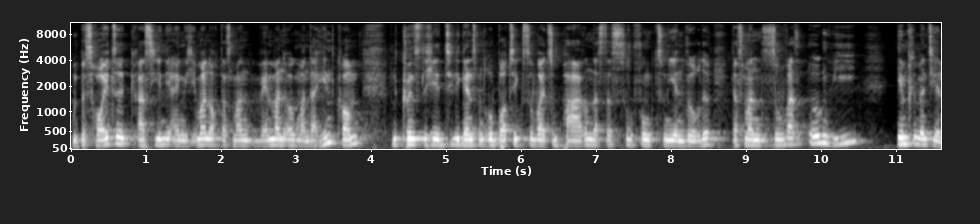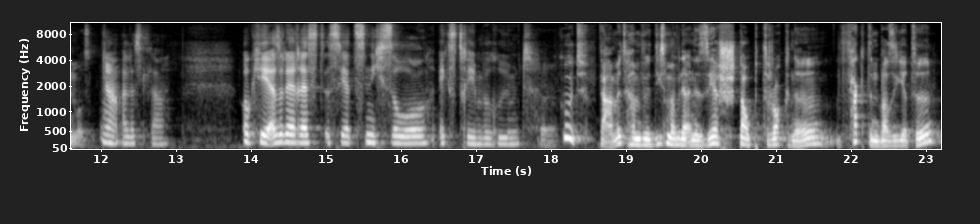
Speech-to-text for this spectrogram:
Und bis heute grassieren die eigentlich immer noch, dass man, wenn man irgendwann dahin kommt, mit künstlicher Intelligenz, mit Robotik so weit zu paaren, dass das so funktionieren würde, dass man sowas irgendwie implementieren muss. Ja, alles klar. Okay, also der Rest ist jetzt nicht so extrem berühmt. Gut, damit haben wir diesmal wieder eine sehr staubtrockene, faktenbasierte,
